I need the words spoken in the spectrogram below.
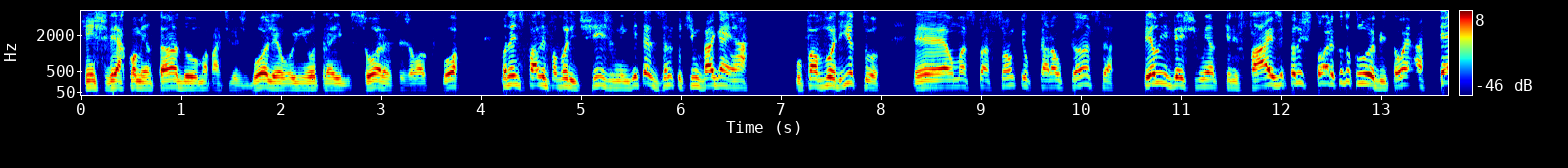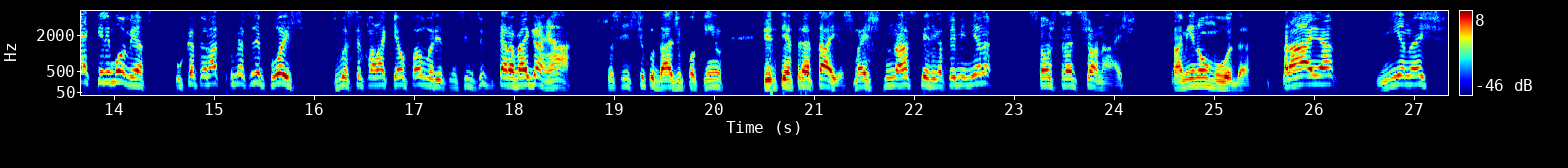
quem estiver comentando uma partida de vôlei ou em outra emissora, seja lá o que for, quando a gente fala em favoritismo, ninguém está dizendo que o time vai ganhar. O favorito é uma situação que o cara alcança pelo investimento que ele faz e pelo histórico do clube. Então, é até aquele momento. O campeonato começa depois de você falar que é o favorito. Não significa que o cara vai ganhar. As pessoas têm dificuldade um pouquinho de interpretar isso. Mas na Superliga Feminina são os tradicionais. Para mim, não muda. Praia, Minas,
